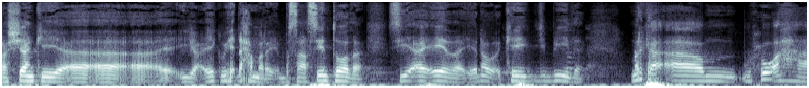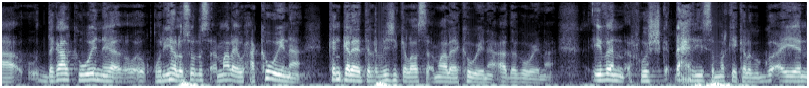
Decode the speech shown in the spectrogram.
rushyankii iyo iyaga wixii dhexmaray basaasiintooda c i a da k g b da marka wuxuu ahaa dagaalka weyn qoryaha la soo isticmaalaya waxaa ka weynaa kan kale telefishinka loo isticmaalaya ka weynaa aada uga weynaa. Even ruushka dhexdiisa markay kala go'ayeen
